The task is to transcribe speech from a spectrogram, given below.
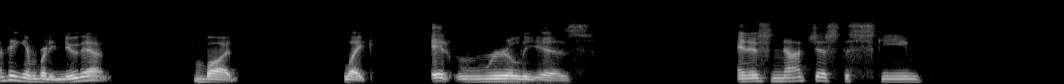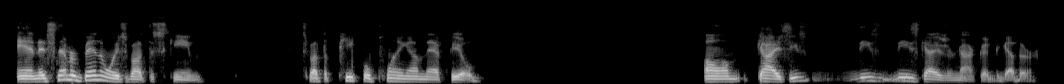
I think everybody knew that, but like, it really is. And it's not just the scheme, and it's never been always about the scheme. It's about the people playing on that field. Um, guys, these these these guys are not good together.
